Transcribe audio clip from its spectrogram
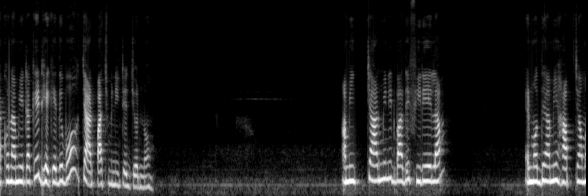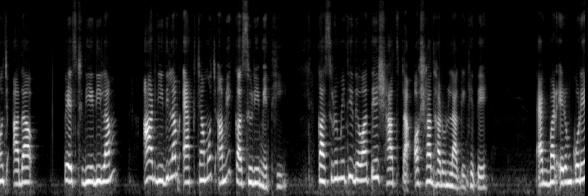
এখন আমি এটাকে ঢেকে দেব চার পাঁচ মিনিটের জন্য। আমি চার মিনিট বাদে ফিরে এলাম। এর মধ্যে আমি হাফ চামচ আদা পেস্ট দিয়ে দিলাম। আর দিয়ে দিলাম এক চামচ আমি কাসুরি মেথি। কাসুরি মেথি দেওয়াতে স্বাদটা অসাধারণ লাগে খেতে। একবার এরম করে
